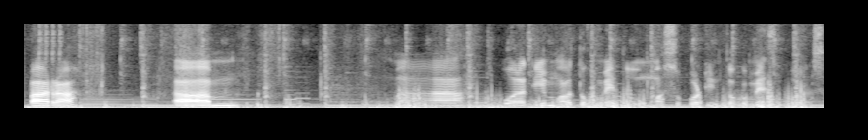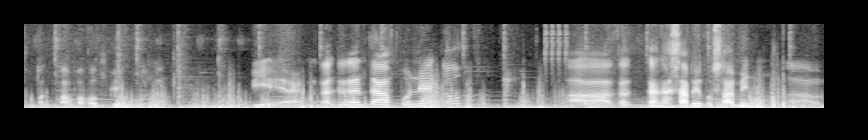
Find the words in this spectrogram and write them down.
para um, makuha natin yung mga dokumento mga supporting documents po sa pagpapakompute po ng BAR ang kagandahan po nito uh, kakasabi po sa amin um,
